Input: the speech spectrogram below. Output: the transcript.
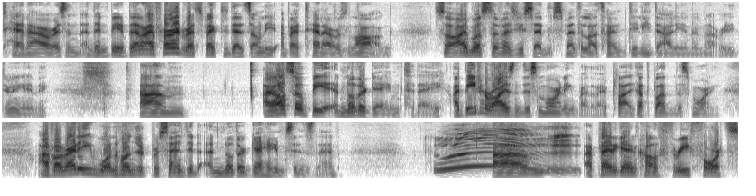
ten hours and, and didn't beat it. But then I've heard respected that it's only about ten hours long, so I must have, as you said, spent a lot of time dilly dallying and not really doing anything. Um, I also beat another game today. I beat Horizon this morning, by the way. I pla- got the platinum this morning. I've already 100%ed another game since then. Um, I played a game called Three Fourths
